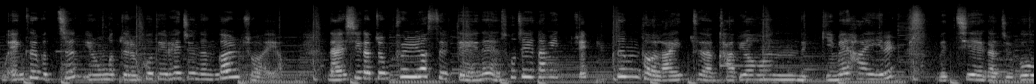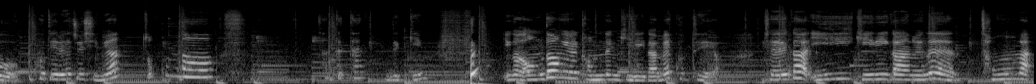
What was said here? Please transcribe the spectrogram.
뭐 앵클부츠 이런 것들을 코디를 해주는 걸 좋아해요. 날씨가 좀 풀렸을 때에는 소재감이 조금 더 라이트한 가벼운 느낌의 하의를 매치해가지고 코디를 해주시면 조금 더 산뜻한 느낌? 이건 엉덩이를 덮는 길이감의 코트예요. 제가 이 길이감에는 정말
